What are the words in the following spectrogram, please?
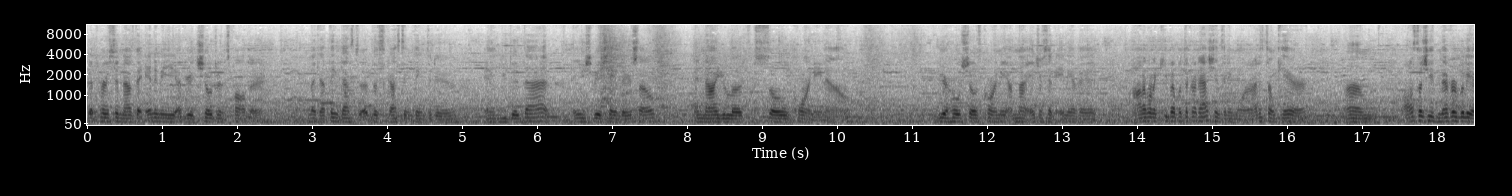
the person as the enemy of your children's father. Like I think that's a disgusting thing to do, and you did that, and you should be ashamed of yourself. And now you look so corny now. Your whole show's corny. I'm not interested in any of it. I don't want to keep up with the Kardashians anymore. I just don't care. Um, also, she's never really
